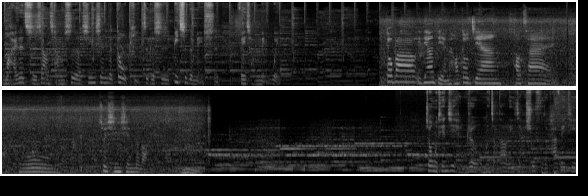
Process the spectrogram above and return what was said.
我们还在池上尝试了新鲜的豆皮，这个是必吃的美食，非常美味。豆包一定要点，然后豆浆、泡菜，哦，最新鲜的了。中午天气很热，我们找到了一家舒服的咖啡厅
